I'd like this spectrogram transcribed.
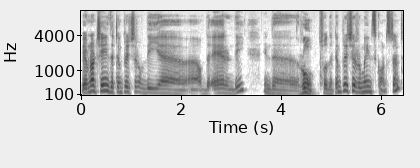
We have not changed the temperature of the uh, uh, of the air in the in the room. So, the temperature remains constant.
